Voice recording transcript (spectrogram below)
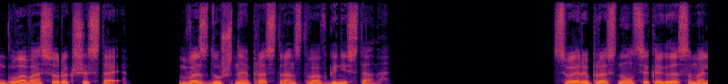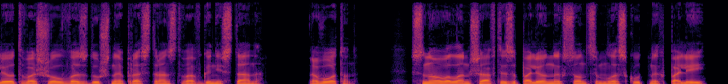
Глава 46. Воздушное пространство Афганистана. Суэре проснулся, когда самолет вошел в воздушное пространство Афганистана. Вот он. Снова ландшафты запаленных солнцем лоскутных полей,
